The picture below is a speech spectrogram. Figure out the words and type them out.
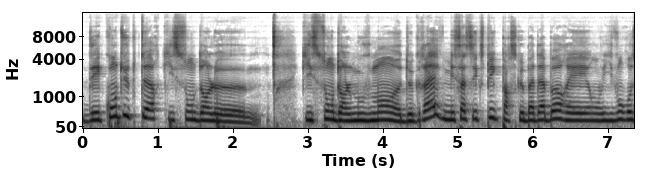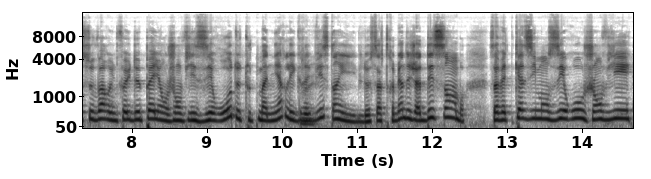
des conducteurs qui sont dans le qui sont dans le mouvement euh, de grève, mais ça s'explique parce que bah d'abord ils vont recevoir une feuille de paye en janvier zéro de toute manière les grévistes, hein, ils le savent très bien. Déjà décembre ça va être quasiment zéro. Janvier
